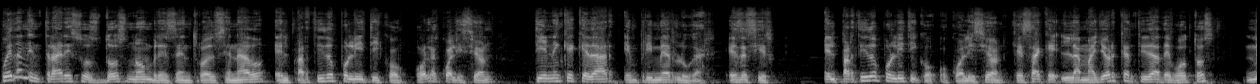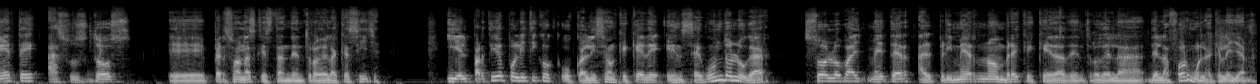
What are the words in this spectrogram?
puedan entrar esos dos nombres dentro del Senado, el partido político o la coalición tienen que quedar en primer lugar. Es decir, el partido político o coalición que saque la mayor cantidad de votos mete a sus dos eh, personas que están dentro de la casilla. Y el partido político o coalición que quede en segundo lugar solo va a meter al primer nombre que queda dentro de la, de la fórmula que le llaman.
